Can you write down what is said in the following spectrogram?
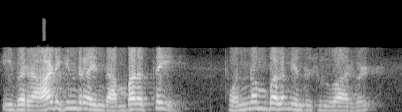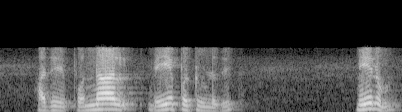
இவர் ஆடுகின்ற இந்த அம்பலத்தை பொன்னம்பலம் என்று சொல்வார்கள். அது பொன்னால் வேயப்பட்டுள்ளது மேலும்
